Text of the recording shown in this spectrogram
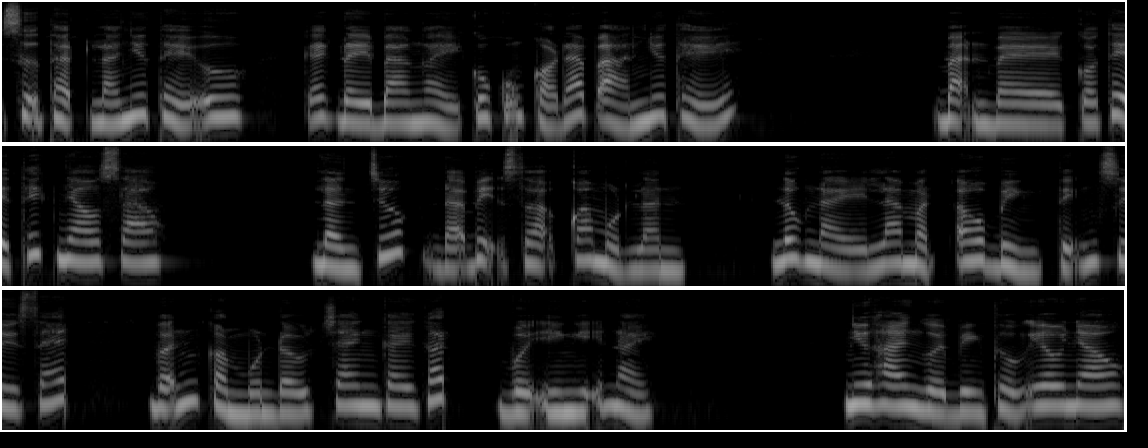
sự thật là như thế ư, cách đây ba ngày cô cũng có đáp án như thế. Bạn bè có thể thích nhau sao? Lần trước đã bị dọa qua một lần, lúc này La Mật Âu bình tĩnh suy xét, vẫn còn muốn đấu tranh gay gắt với ý nghĩ này. Như hai người bình thường yêu nhau,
